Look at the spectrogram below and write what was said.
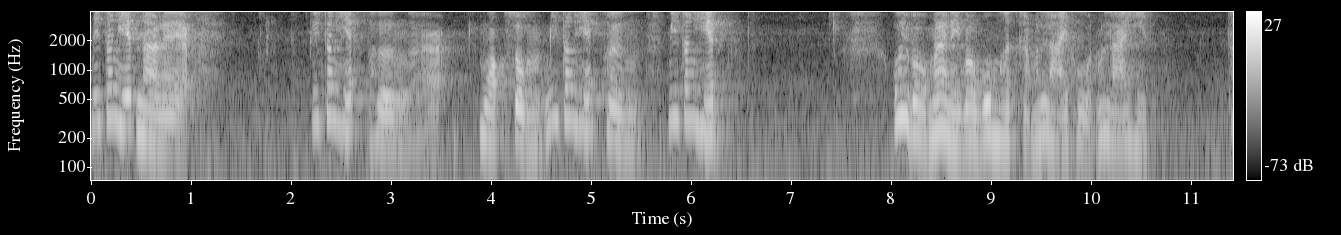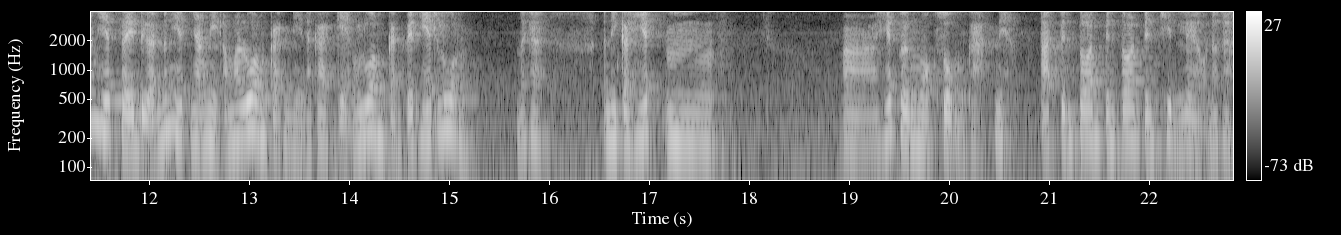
มีตั้งเฮ็ดหนาแหลกมีตั้งเฮ็ดเพิงอ่า หมวกสมมีตั้งเฮ็ดเพิง มีตั้งเฮ็ดโอ้ยเบามากนี่เบาบ่เมิดค่ะมันหลายโพดมันหลายเฮ็ดทั้งเฮ็ดใส่เดือนทั้งเฮ็ดยังนี่เอามาร่วมกันนี่นะคะ แกงร่วมกันเป็นเฮ็ดร่วมนะคะ อันนี้ก็เฮ็ดอืมอ่าเฮ็ดเพิงหมวกสมค่ะเนี่ยตัดเป็นตอนเป็นตอนเป็นชิ้นแล้วนะคะ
